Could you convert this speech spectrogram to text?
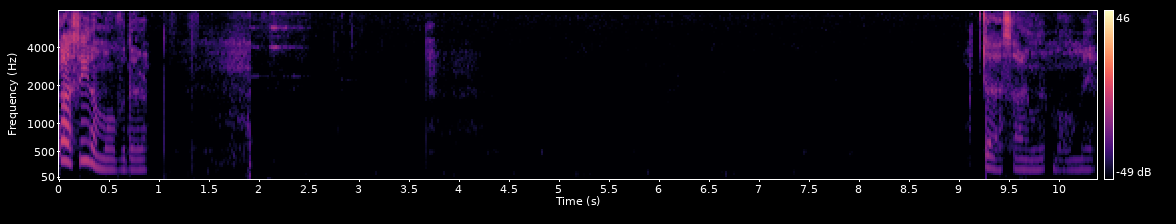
I see them over there. That silent moment.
